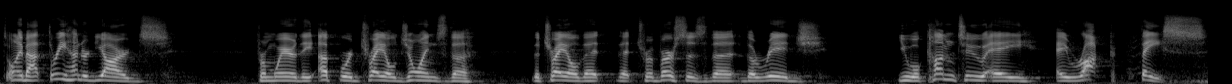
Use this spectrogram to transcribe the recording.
It's only about 300 yards from where the upward trail joins the, the trail that, that traverses the, the ridge. You will come to a, a rock face.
